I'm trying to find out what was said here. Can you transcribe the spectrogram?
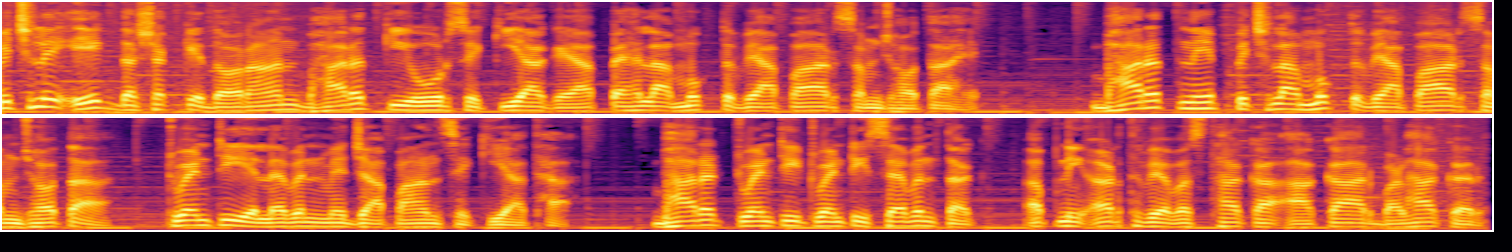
पिछले एक दशक के दौरान भारत की ओर से किया गया पहला मुक्त व्यापार समझौता है। भारत ने पिछला मुक्त व्यापार समझौता 2011 में जापान से किया था। भारत 2027 तक अपनी अर्थव्यवस्था का आकार बढ़ाकर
